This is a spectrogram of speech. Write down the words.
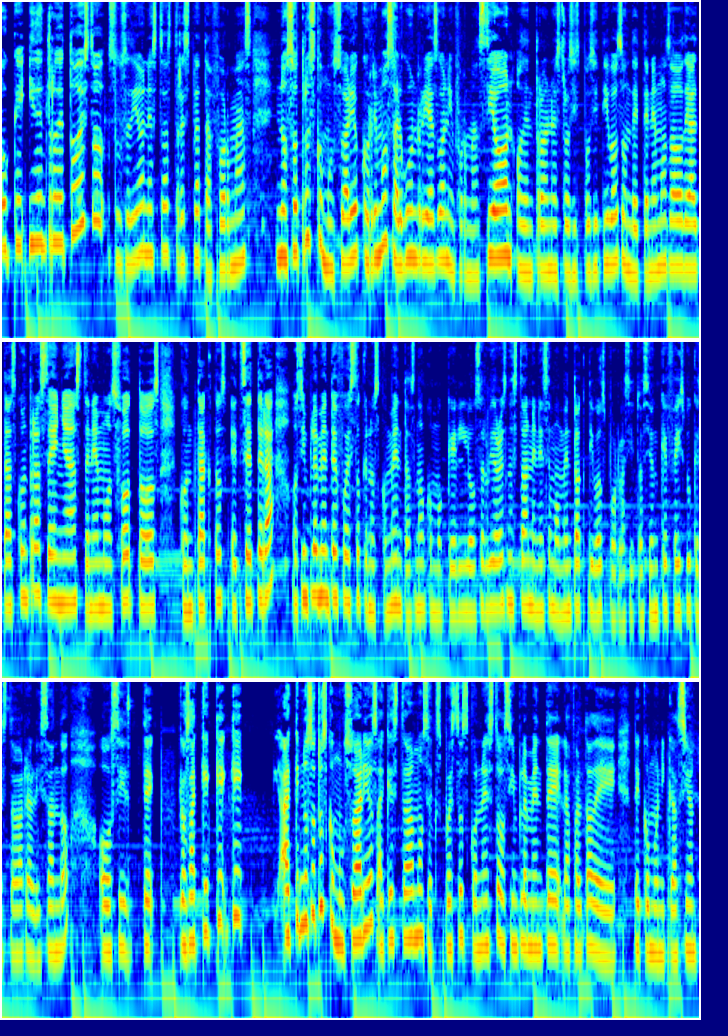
Ok, y dentro de todo esto sucedió en estas tres plataformas, nosotros como usuario corrimos algún riesgo en la información o dentro de nuestros dispositivos donde tenemos dado de altas contraseñas, tenemos fotos, contactos, etcétera, o simplemente fue esto que nos comentas, ¿no? Como que los servidores no estaban en ese momento activos por la situación que Facebook estaba realizando, o si te, o sea, ¿qué, qué, qué ¿A nosotros como usuarios, a qué estábamos expuestos con esto o simplemente la falta de, de comunicación?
